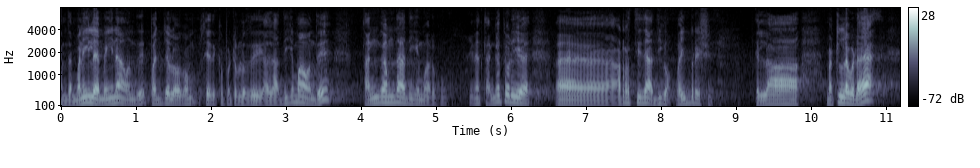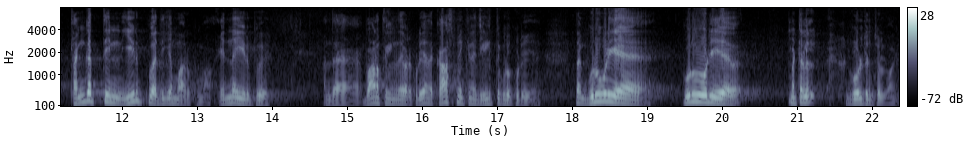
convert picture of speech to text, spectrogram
அந்த மணியில் மெயினாக வந்து பஞ்சலோகம் சேர்க்கப்பட்டுள்ளது அதில் அதிகமாக வந்து தங்கம் தான் அதிகமாக இருக்கும். ஏன்னா தங்கத்துடைய அடர்த்தி தான் அதிகம் வைப்ரேஷன் எல்லா மெட்டலை விட தங்கத்தின் ஈர்ப்பு அதிகமாக இருக்குமா? என்ன ஈர்ப்பு? அந்த வானத்திலிருந்து வரக்கூடிய அந்த காஸ்மிக் எனர்ஜி இழுத்து கொடுக்கக்கூடிய தான் குருவுடைய குருவுடைய மெட்டல் கோல்டுன்னு சொல்லுவாங்க.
